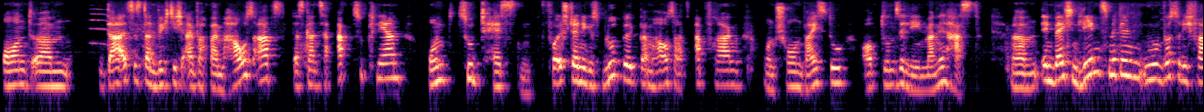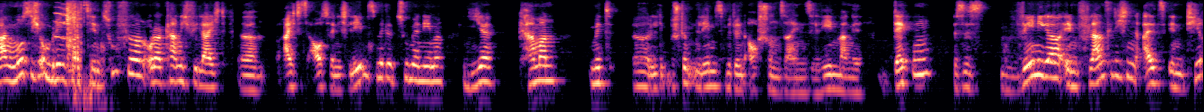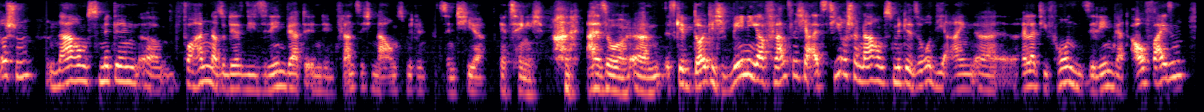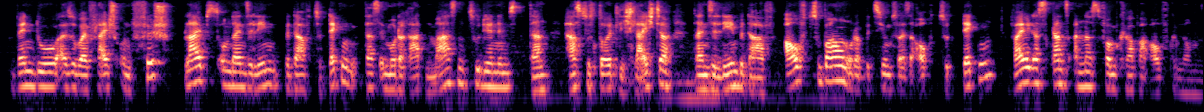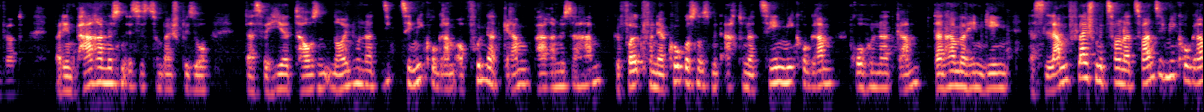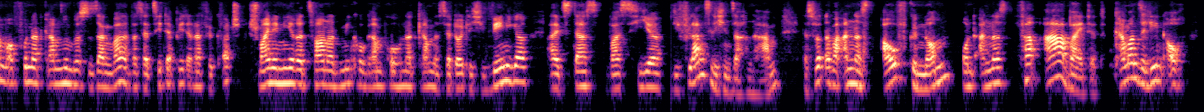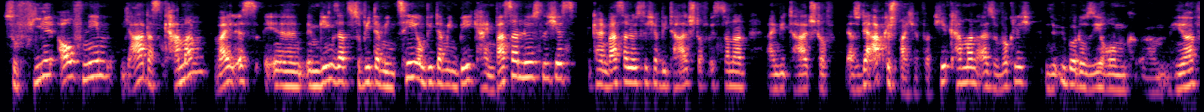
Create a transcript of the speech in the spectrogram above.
Und ähm, da ist es dann wichtig, einfach beim Hausarzt das Ganze abzuklären und zu testen. Vollständiges Blutbild beim Hausarzt abfragen und schon weißt du, ob du einen Selenmangel hast. Ähm, in welchen Lebensmitteln, nun wirst du dich fragen, muss ich unbedingt was hinzuführen oder kann ich vielleicht, äh, reicht es aus, wenn ich Lebensmittel zu mir nehme? Hier kann man mit äh, bestimmten Lebensmitteln auch schon seinen Selenmangel decken. Es ist weniger in pflanzlichen als in tierischen Nahrungsmitteln äh, vorhanden. Also der, die Selenwerte in den pflanzlichen Nahrungsmitteln sind hier, jetzt hänge ich. Also ähm, es gibt deutlich weniger pflanzliche als tierische Nahrungsmittel so, die einen äh, relativ hohen Selenwert aufweisen. Wenn du also bei Fleisch und Fisch bleibst, um deinen Selenbedarf zu decken, das in moderaten Maßen zu dir nimmst, dann hast du es deutlich leichter, deinen Selenbedarf aufzubauen oder beziehungsweise auch zu decken, weil das ganz anders vom Körper aufgenommen wird. Bei den Paranüssen ist es zum Beispiel so, dass wir hier 1917 Mikrogramm auf 100 Gramm Paranüsse haben, gefolgt von der Kokosnuss mit 810 Mikrogramm pro 100 Gramm. Dann haben wir hingegen das Lammfleisch mit 220 Mikrogramm auf 100 Gramm. Nun wirst du sagen, was erzählt der Peter da für Quatsch? Schweineniere 200 Mikrogramm pro 100 Gramm, das ist ja deutlich weniger als das, was hier die pflanzlichen Sachen haben. Das wird aber anders aufgenommen und anders verarbeitet. Kann man Selen auch zu viel aufnehmen? Ja, das kann man, weil es äh, im Gegensatz zu Vitamin C und Vitamin B kein wasserlösliches, kein wasserlöslicher Vitalstoff ist, sondern ein Vitalstoff, also der abgespeichert wird. Hier kann man also wirklich eine Überdosierung ähm, her,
